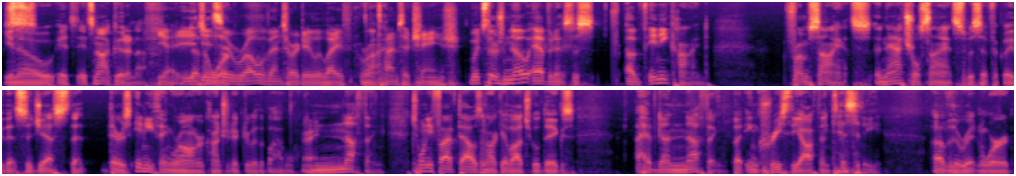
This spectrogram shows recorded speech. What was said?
you know, it's it's not good enough. Yeah, it doesn't it's work. irrelevant to our daily life. Right. Times have changed. Which there's no evidence of any kind from science, natural science specifically, that suggests that there's anything wrong or contradictory with the Bible. Right. Nothing. 25,000 archaeological digs have done nothing but increase the authenticity of the written word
